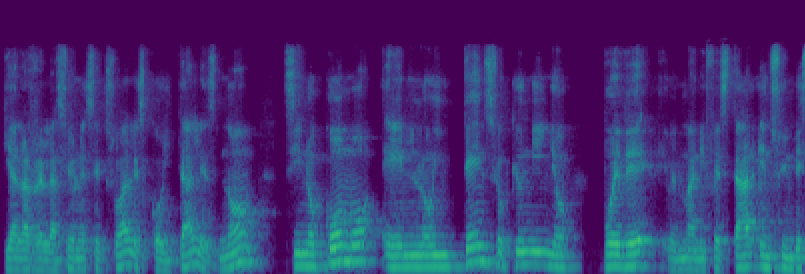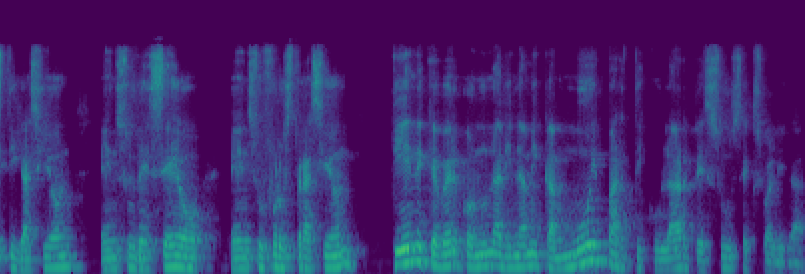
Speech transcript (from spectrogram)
y a las relaciones sexuales, coitales, no, sino cómo en lo intenso que un niño puede eh, manifestar en su investigación, en su deseo, en su frustración, tiene que ver con una dinámica muy particular de su sexualidad.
